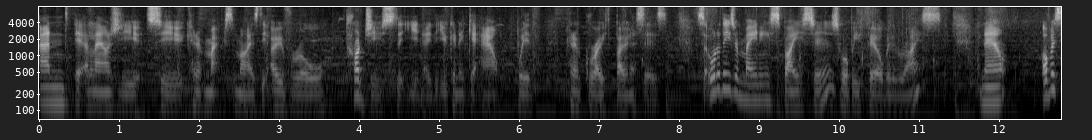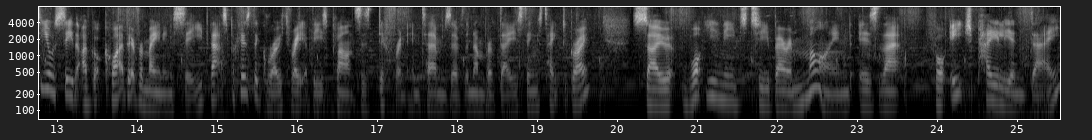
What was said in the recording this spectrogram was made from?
and it allows you to kind of maximize the overall produce that you know that you're going to get out with kind of growth bonuses so all of these remaining spaces will be filled with rice now obviously you'll see that I've got quite a bit of remaining seed. That's because the growth rate of these plants is different in terms of the number of days things take to grow. So what you need to bear in mind is that for each Palian day,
